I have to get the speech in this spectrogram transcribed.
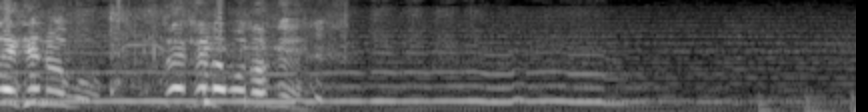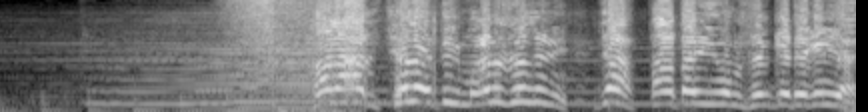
দেখে নেব দেখে নেব তোকে। ছেলে, তুই মানুষ হলি যা, তাড়াতাড়ি ইমাম সাহেবকে ডেকে নিয়ে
